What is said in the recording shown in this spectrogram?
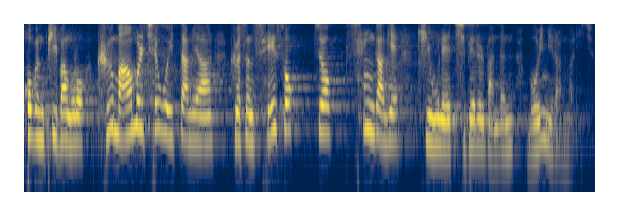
혹은 비방으로 그 마음을 채우고 있다면 그것은 세속적 생각의 기운의 지배를 받는 모임이란 말이죠.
